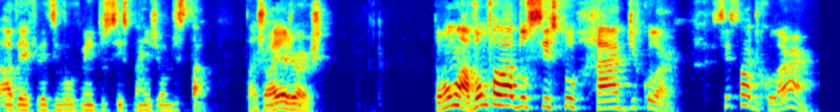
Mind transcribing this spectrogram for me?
haver aquele desenvolvimento do cisto na região distal. Tá joia, Jorge? Então vamos lá, vamos falar do cisto radicular. Cisto radicular,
